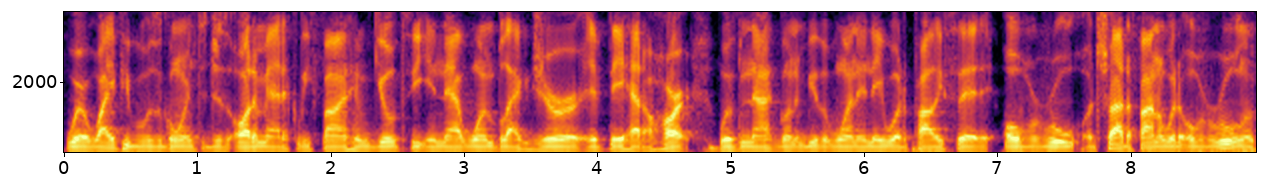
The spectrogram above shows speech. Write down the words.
where white people was going to just automatically find him guilty, and that one black juror, if they had a heart, was not going to be the one, and they would have probably said overrule or try to find a way to overrule him.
